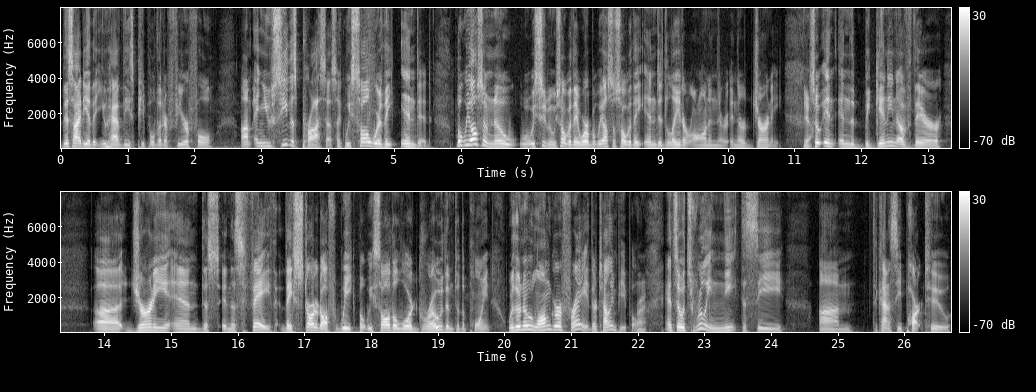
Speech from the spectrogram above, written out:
this idea that you have these people that are fearful, um, and you see this process. Like we saw where they ended, but we also know. Well, excuse me, we saw where they were, but we also saw where they ended later on in their in their journey. Yeah. So in in the beginning of their uh, journey and this in this faith, they started off weak, but we saw the Lord grow them to the point where they're no longer afraid. They're telling people, Right. and so it's really neat to see, um, to kind of see part two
